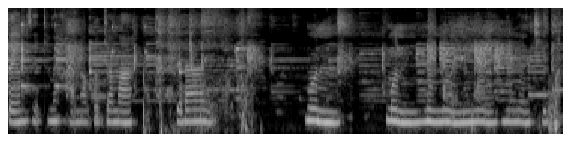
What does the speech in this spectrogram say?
เติมเสร็จใช่ไหมคะ เราก็จะมาจะได้หมื่น หมื่นหนึ่งหมื่นหนึ่งหมื่นหนึ่งหมื่นชิปอะ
